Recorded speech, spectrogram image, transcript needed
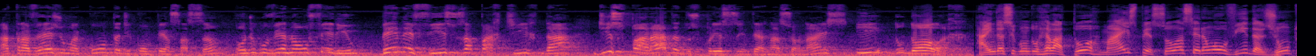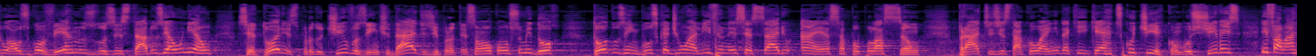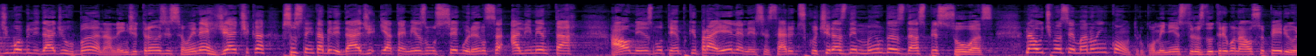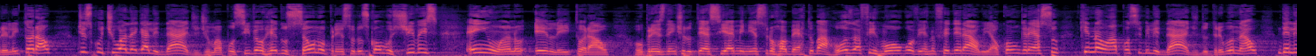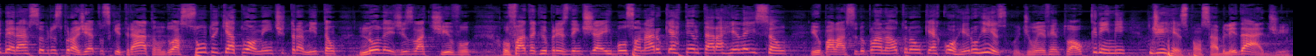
através de uma conta de compensação, onde o governo oferiu benefícios a partir da disparada dos preços internacionais e do dólar. Ainda segundo o relator, mais pessoas serão ouvidas junto aos governos dos estados e à União, setores produtivos e entidades de proteção ao consumidor, todos em busca de um alívio necessário a essa população. Prates destacou ainda que quer discutir combustíveis e falar de mobilidade urbana, além de transição energética, sustentabilidade e até mesmo segurança alimentar. Ao mesmo tempo que para ele é necessário necessário discutir as demandas das pessoas. Na última semana, um encontro com ministros do Tribunal Superior Eleitoral discutiu a legalidade de uma possível redução no preço dos combustíveis em um ano eleitoral. O presidente do TSE, ministro Roberto Barroso, afirmou ao governo federal e ao Congresso que não há possibilidade do tribunal deliberar sobre os projetos que tratam do assunto e que atualmente tramitam no legislativo. O fato é que o presidente Jair Bolsonaro quer tentar a reeleição e o Palácio do Planalto não quer correr o risco de um eventual crime de responsabilidade.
